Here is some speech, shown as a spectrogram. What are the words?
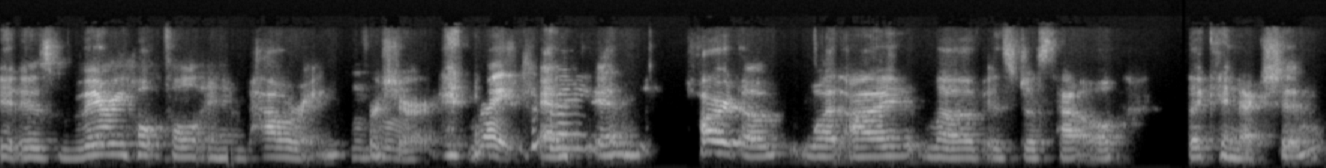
it is very hopeful and empowering mm-hmm. for sure. Right. and, right. and part of what I love is just how the connection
